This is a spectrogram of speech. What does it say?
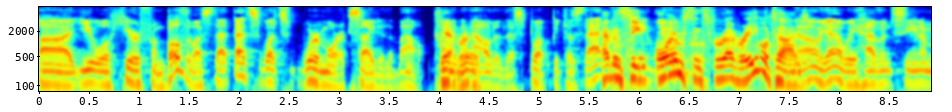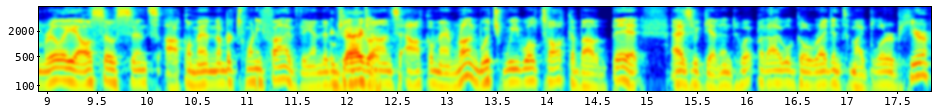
uh, you will hear from both of us that that's what we're more excited about Yeah, coming right. out of this book because that Haven't seen Orm since Forever Evil Times. No, yeah, we haven't seen him really also since Aquaman number 25, the end of Geoff Exactly. John's Aquaman run, which we will talk about a bit as we get into it, but I will go right into my blurb here.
